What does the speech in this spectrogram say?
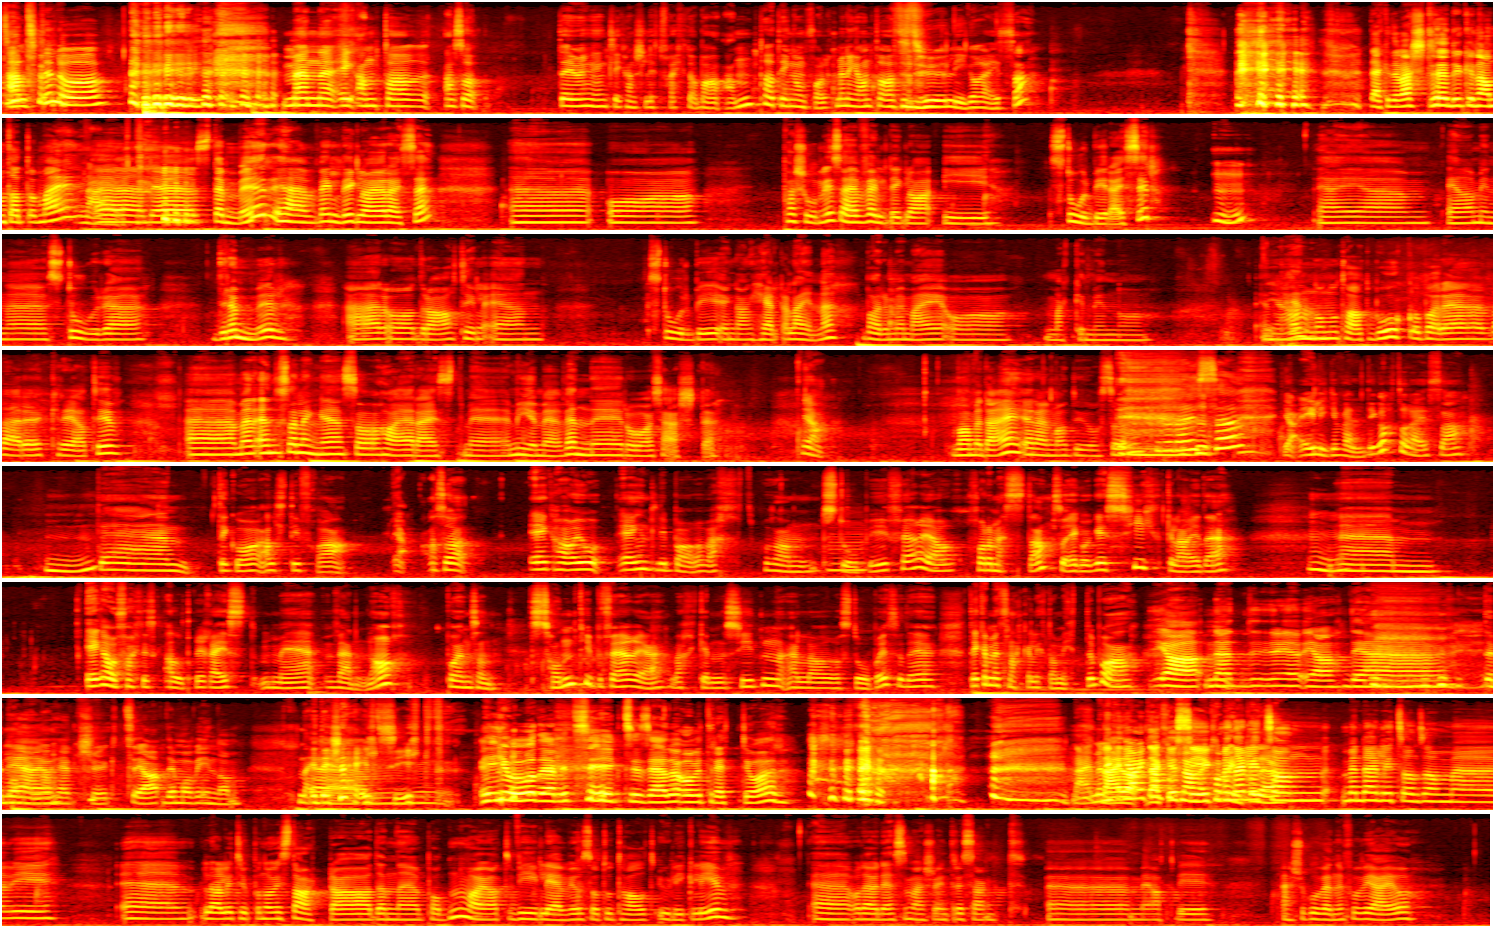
alt er lov. Men eh, jeg antar Altså, det er jo egentlig kanskje litt frekt å bare anta ting om folk, men jeg antar at du liker å reise? Det er ikke det verste du kunne antatt om meg. Eh, det stemmer. Jeg er veldig glad i å reise. Eh, og personlig så er jeg veldig glad i storbyreiser. Mm. Jeg, eh, en av mine store drømmer er å dra til en storby en gang helt aleine. Bare med meg og Mac-en min og en Ja. penn og notatbok, og bare være kreativ. Eh, men enn så lenge så har jeg reist med, mye med venner og kjæreste. Ja. Hva med deg? Jeg regner med at du også liker å reise? Ja, jeg liker veldig godt å reise. Mm. Det, det går alltid fra Ja, altså Jeg har jo egentlig bare vært på sånn storbyferier for det meste, så jeg òg er sykt glad i det. Mm. Um, jeg har jo faktisk aldri reist med venner på en sånn, sånn type ferie. Verken Syden eller storby, så det, det kan vi snakke litt om etterpå. Ja, det, det, ja, det, Det det, er jo helt sjukt. Ja, det må vi innom. Nei, det er ikke helt Um, sykt. Jo, det er litt sykt, syns jeg. Du er over 30 år. Nei, men Nei da, jeg, jeg det er ikke forklare. Men det er litt det. sånn Men det er litt sånn som uh, vi eh, la litt trykk på når vi starta denne podden, var jo at vi lever jo så totalt ulike liv. Eh, og det er jo det som er så interessant eh, med at vi er så gode venner, for vi er jo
